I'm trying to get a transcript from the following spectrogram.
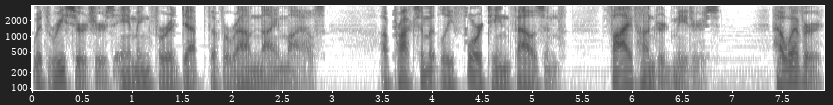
with researchers aiming for a depth of around 9 miles, approximately 14,500 meters. However,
